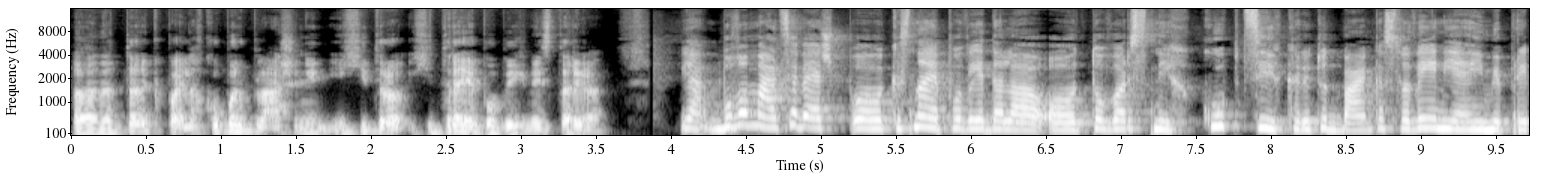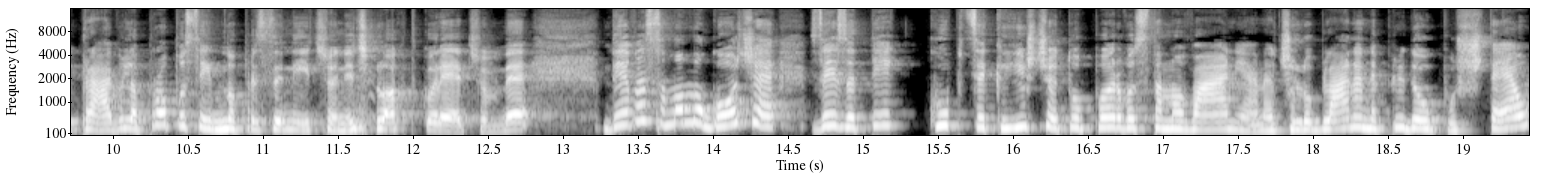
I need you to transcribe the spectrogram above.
na trg, pa je lahko bolj plašen in hitro, hitreje pobegne iz trga. Ja, bomo malce več kasneje povedala o tovrstnih kupcih, ker je tudi Banka Slovenije jim je pripravila prav posebno presenečenje, če lahko tako rečem. Deva samo mogoče zdaj za te kupce, ki iščejo to prvo stanovanje. Ne? Če Ljubljana ne pride v poštev,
